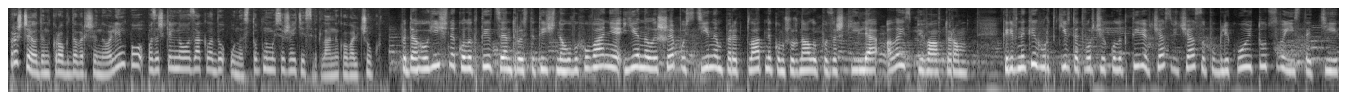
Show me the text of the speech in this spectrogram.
Про ще один крок до вершини Олімпу позашкільного закладу у наступному сюжеті Світлани Ковальчук. Педагогічний колектив Центру естетичного виховання є не лише постійним передплатником журналу «Позашкілля», але й співавтором. Керівники гуртків та творчих колективів час від часу публікують тут свої статті.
